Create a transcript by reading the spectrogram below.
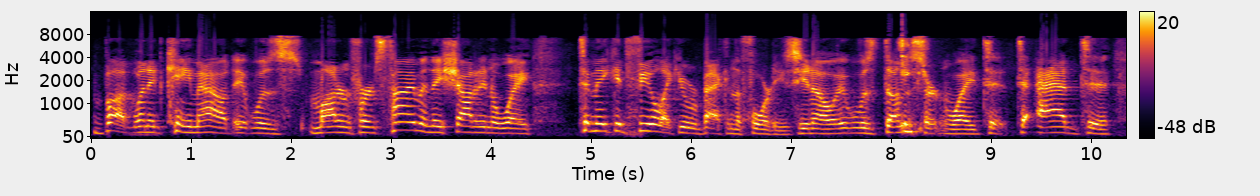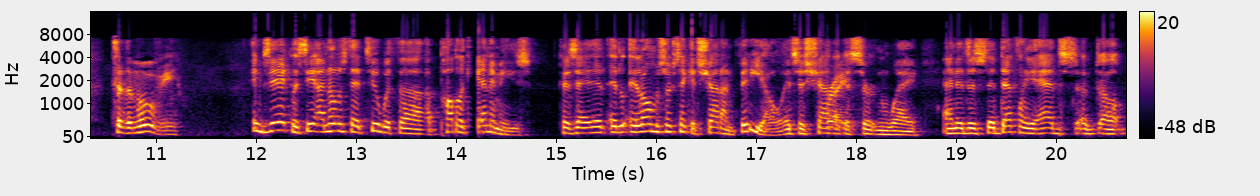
but when it came out, it was modern for its time, and they shot it in a way to make it feel like you were back in the 40s. You know, it was done a certain way to to add to to the movie. Exactly. See, I noticed that too with uh, Public Enemies because it, it, it almost looks like it's shot on video. It's just shot like a certain way, and it just it definitely adds a, a,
